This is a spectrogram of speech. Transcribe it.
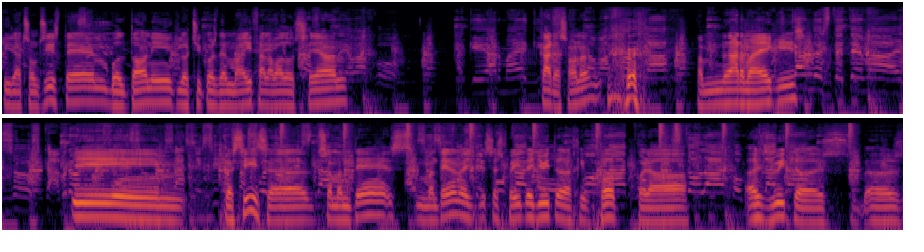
Pirates Sound System, Voltonic, Los Chicos del Maíz, Alabado que ara sonen, amb una arma X, i que sí, se, se manté, mantenen l'esperit de lluita de hip-hop, però és lluita, és, és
